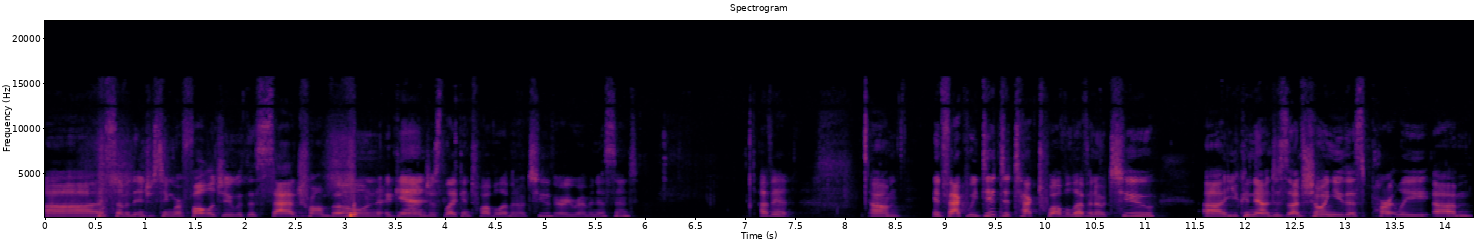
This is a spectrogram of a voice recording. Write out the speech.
uh, some of the interesting morphology with the sad trombone, again, just like in 121102, very reminiscent of it. Um, in fact, we did detect 121102. Uh, you can now, just, I'm showing you this partly um,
